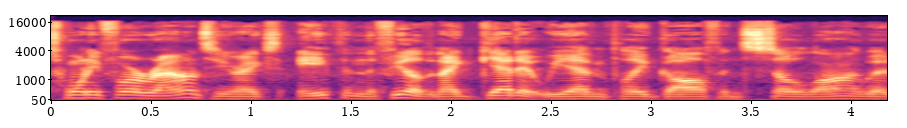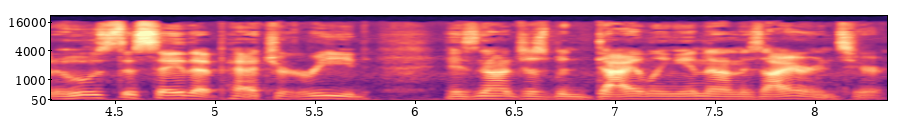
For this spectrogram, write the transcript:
24 rounds, he ranks eighth in the field. And I get it, we haven't played golf in so long, but who's to say that Patrick Reed has not just been dialing in on his irons here?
